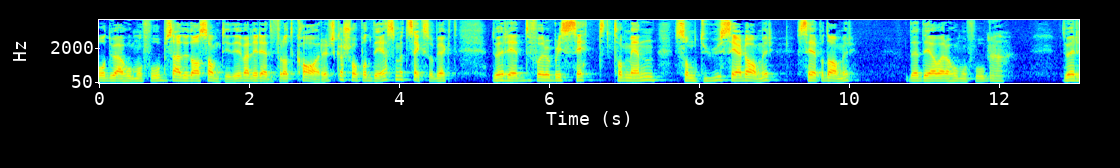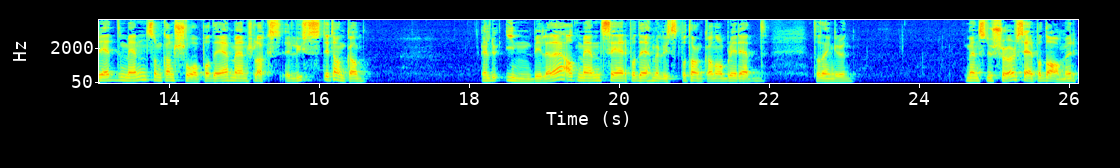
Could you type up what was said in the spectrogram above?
og du er homofob, så er du da samtidig veldig redd for at karer skal se på det som et sexobjekt. Du er redd for å bli sett av menn som du ser damer, ser på damer. Det er det å være homofob. Du er redd menn som kan se på det med en slags lyst i tankene. Eller du innbiller deg at menn ser på det med lyst på tankene og blir redd av den grunn. Mens du sjøl ser på damer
